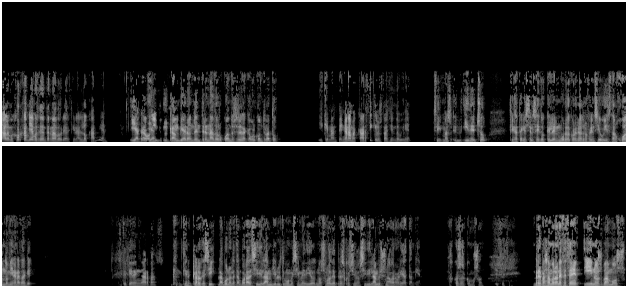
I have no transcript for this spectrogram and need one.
a lo mejor cambiamos de entrenador y al final no cambian. Y, Pero, cambiaron de entrenador cuando se les acabó el contrato. Y que mantengan a McCarthy, que lo está haciendo bien. Sí, más, y de hecho, fíjate que se les ha ido Kellen Moore de coordinador ofensivo y están jugando bien en ataque. Es que tienen armas. Tiene- claro que sí. La, bueno, la temporada de CD Lamb y el último mes y medio, no solo de Prescott, sino CD Lamb es una barbaridad también. Las cosas como son. Sí, sí, sí. Repasamos la NFC y nos vamos.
